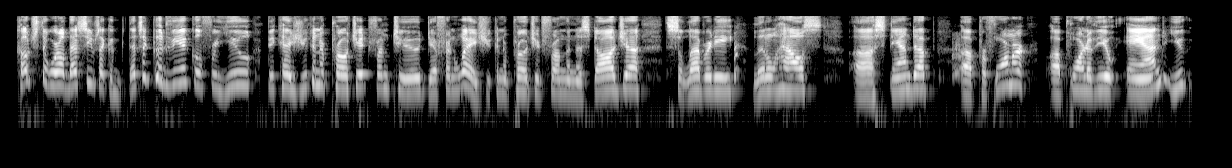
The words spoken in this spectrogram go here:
Coach the World, that seems like a that's a good vehicle for you because you can approach it from two different ways. You can approach it from the nostalgia, celebrity, Little House, uh, stand up uh, performer uh, point of view, and you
